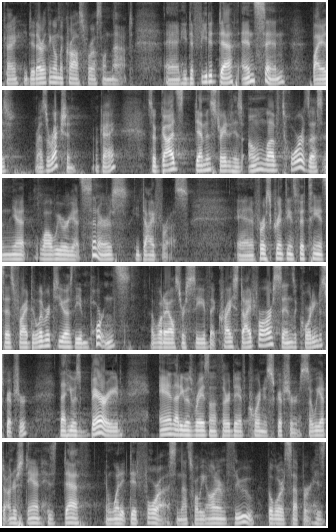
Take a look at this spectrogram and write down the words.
Okay? He did everything on the cross for us on that. And he defeated death and sin by his resurrection. Okay? So God's demonstrated his own love towards us, and yet, while we were yet sinners, he died for us. And in 1 Corinthians 15, it says, For I delivered to you as the importance of what I also received that Christ died for our sins according to Scripture, that he was buried, and that he was raised on the third day according to Scripture. So we have to understand his death and what it did for us. And that's why we honor him through the Lord's Supper. His,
